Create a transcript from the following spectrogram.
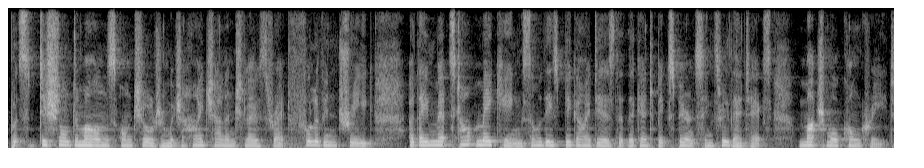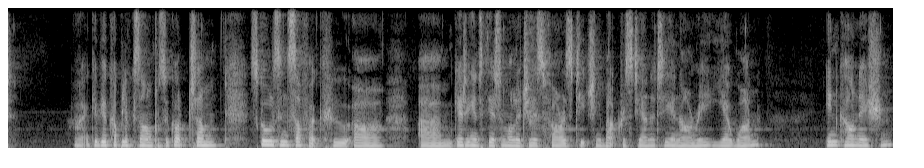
puts additional demands on children, which are high challenge, low threat, full of intrigue. But they start making some of these big ideas that they're going to be experiencing through their text much more concrete. I'll give you a couple of examples. We've got um, schools in Suffolk who are um, getting into the etymology as far as teaching about Christianity in RE, year one. Incarnation,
